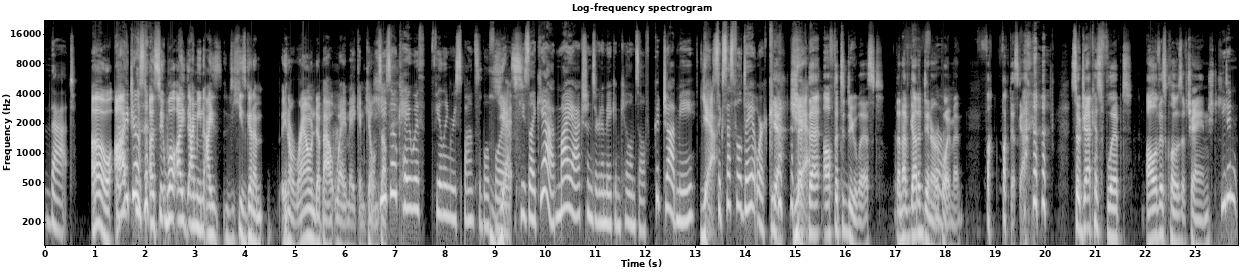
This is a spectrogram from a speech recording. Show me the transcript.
that. Oh, I just assume. Well, I I mean, I he's gonna in a roundabout way make him kill himself. He's okay with feeling responsible for Yes. it. He's like, yeah, my actions are going to make him kill himself. Good job, me. yeah, Successful day at work. yeah, check Yeah. that off the to-do list. Then I've got a dinner Ugh. appointment. Fuck fuck this guy. so Jack has flipped, all of his clothes have changed. He didn't.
